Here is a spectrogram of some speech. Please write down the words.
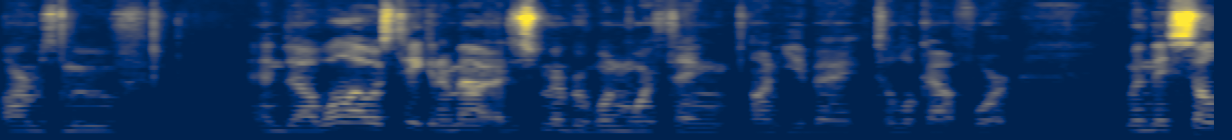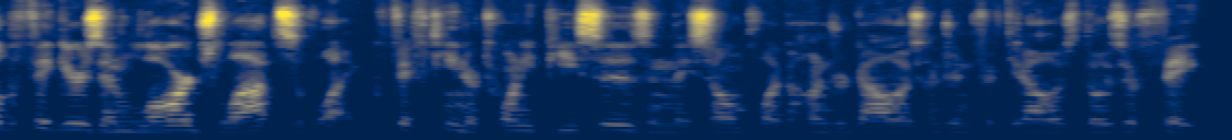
arms move. And uh, while I was taking him out, I just remembered one more thing on eBay to look out for. When they sell the figures in large lots of like 15 or 20 pieces, and they sell them for like $100, $150, those are fake.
